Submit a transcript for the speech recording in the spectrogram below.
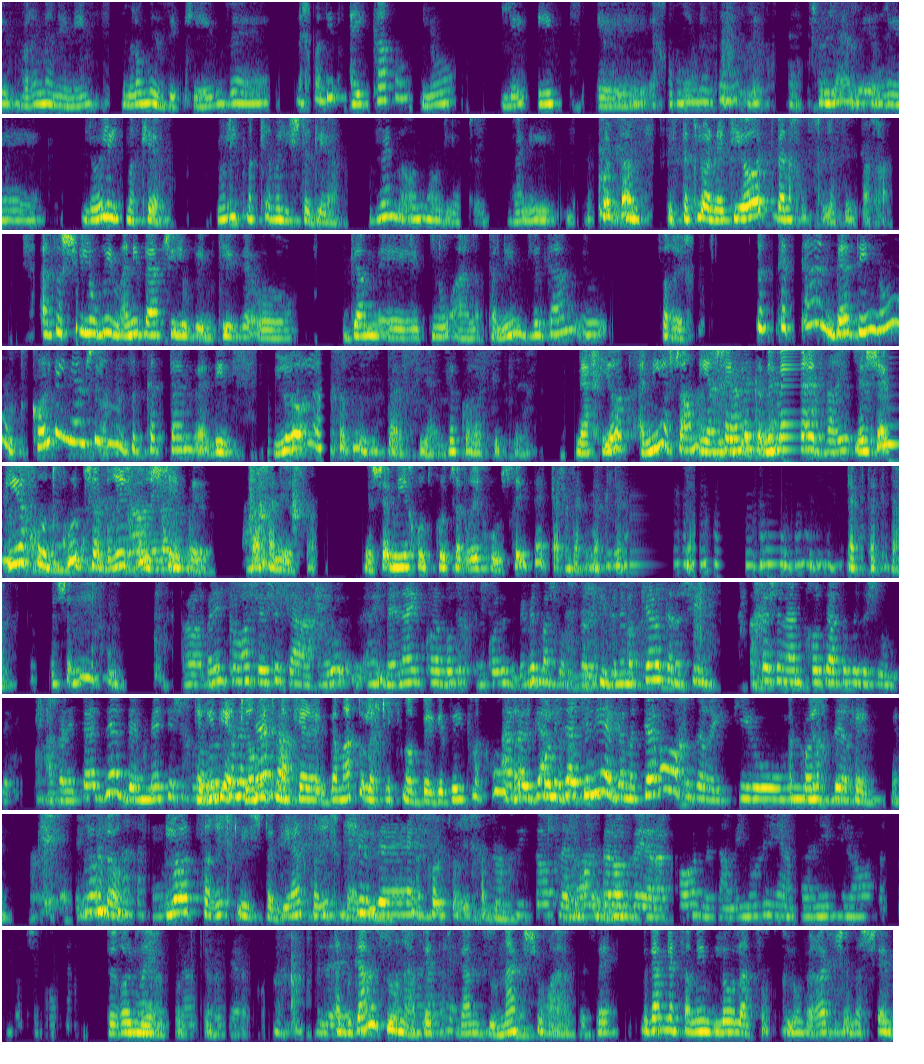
דברים מעניינים, הם לא מזיקים ונחמדים. העיקר הוא לא אה, איך אומרים לזה? לא להתמכר. לא להתמכר ולהשתגע. זה מאוד מאוד לא טוב. ואני, כל פעם, תסתכלו, על נטיות, ואנחנו צריכים לשים ככה. אז השילובים, אני בעד שילובים, כלי ואור, גם uh, תנועה לפנים וגם אם צריך. קטן, בעדינות. כל העניין שלנו זה קטן ועדין. לא לעשות מזה תעשייה, זה כל הסיפור. להחיות, אני ישר מייחדת, אני אומרת, לשם ייחוד קודשא בריך הוא ושכינתיה. ככה אני עושה. לשם ייחוד קודשא בריך הוא ושכינתיה, טק, טק, טק, טק. טק, טק, טק. לשם ייחוד. אבל הרבנית קורא שיש את ה... בעיניי כל הבוטוקס וכל זה, זה באמת משהו אכזרי, כי זה ממכר את הנשים. אחרי שנה הן צריכות לעשות את זה שוב זה. אבל לצד זה, באמת יש אכזריות תגידי, את לא מתמכרת, גם את הולכת לקנות בגד, זה התמכרות. אבל גם מצד שני, גם הטבע הוא אכזרי, כאילו, מתאכזר. כן, כן. לא, לא, לא צריך להשתגע, צריך בעדין. הכל צריך עדין. להכניס לאכול פירות וירקות, ותאמינו לי, הפנים נראות פירות וירקות, כן. אז גם תזונה, בטח, גם תזונה קשורה וזה, וגם לפעמים לא לעשות כלום, ורק שם השם.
